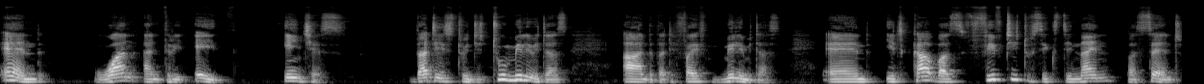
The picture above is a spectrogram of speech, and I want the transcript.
and 1 and 3 eighth inches. That is 22 millimeters and 35 millimeters. And it covers 50 to 69%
